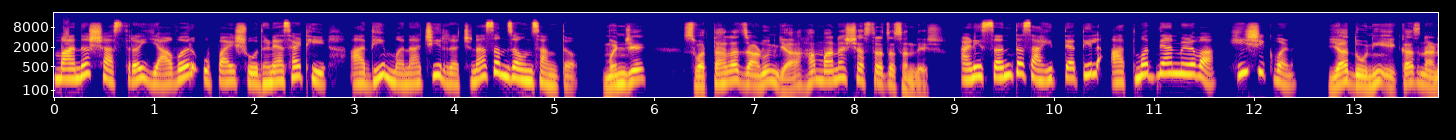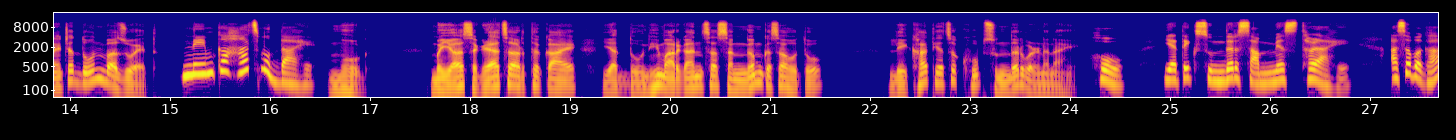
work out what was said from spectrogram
मानसशास्त्र यावर उपाय शोधण्यासाठी आधी मनाची रचना समजावून सांगतं. म्हणजे? स्वतःला जाणून घ्या हा मानसशास्त्राचा संदेश. आणि संत साहित्यातील आत्मज्ञान मिळवा ही शिकवण. या दोन्ही एकाच नाण्याच्या दोन बाजू आहेत. नेमका हाच मुद्दा आहे. मोग मग या सगळ्याचा अर्थ काय? या दोन्ही मार्गांचा संगम कसा होतो? लेखात याचं खूप सुंदर वर्णन आहे. हो यात एक सुंदर साम्यस्थळ आहे. असं बघा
